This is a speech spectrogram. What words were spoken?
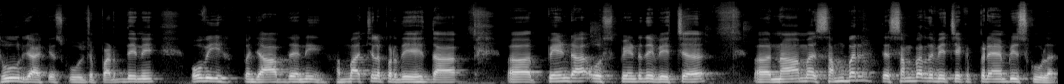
ਦੂਰ ਜਾ ਕੇ ਸਕੂਲ 'ਚ ਪੜ੍ਹਦੇ ਨੇ। ਉਹ ਵੀ ਪੰਜਾਬ ਦੇ ਨਹੀਂ, ਹਿਮਾਚਲ ਪ੍ਰਦੇਸ਼ ਦਾ ਪਿੰਡ ਆ, ਉਸ ਪਿੰਡ ਦੇ ਵਿੱਚ ਨਾਮ ਹੈ ਸੰਬਰ ਤੇ ਸੰਬਰ ਦੇ ਵਿੱਚ ਇੱਕ ਪ੍ਰਾਇਮਰੀ ਸਕੂਲ ਆ।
